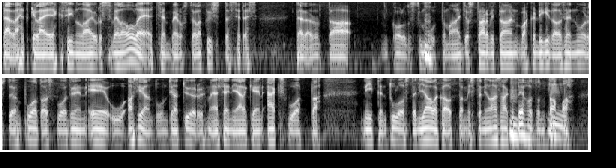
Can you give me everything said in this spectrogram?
tällä hetkellä ei ehkä siinä laajuudessa vielä ole, että sen perusteella pystyttäisiin edes tätä tota, koulutusta mm. muuttamaan. Jos tarvitaan vaikka digitaaliseen nuorisotyöhön puolitoistavuotinen EU-asiantuntijatyöryhmä ja sen jälkeen X vuotta niiden tulosten jalkauttamista, niin onhan se aika mm. tehoton tapa mm.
